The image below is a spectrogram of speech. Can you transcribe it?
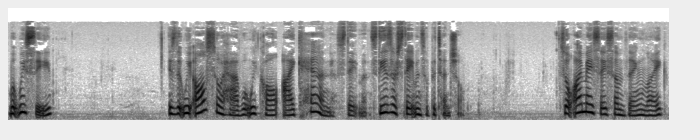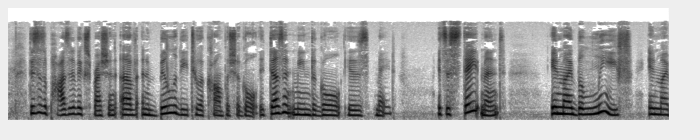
what we see is that we also have what we call I can statements. These are statements of potential. So I may say something like, This is a positive expression of an ability to accomplish a goal. It doesn't mean the goal is made. It's a statement in my belief in, my,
